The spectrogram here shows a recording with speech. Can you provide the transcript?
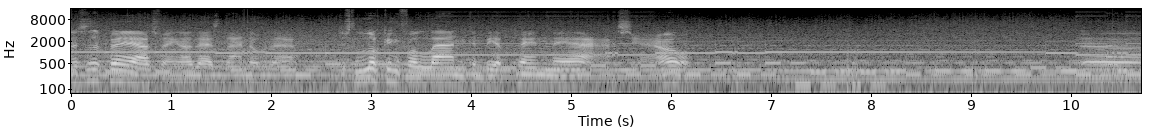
This is a pretty ass thing. Oh, there's land over there. Just looking for land can be a pain in the ass, you know? Uh,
